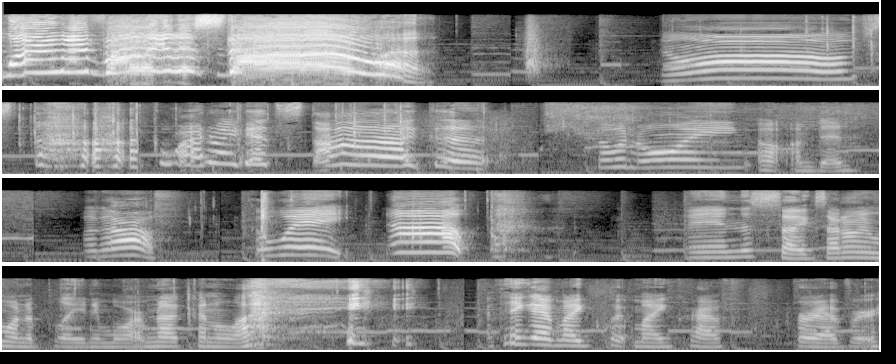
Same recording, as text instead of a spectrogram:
why am I falling in the snow? No, I'm stuck. Why do I get stuck? So annoying. Oh, I'm dead. Fuck off. Go away. No! Man, this sucks. I don't even want to play anymore. I'm not gonna lie. I think I might quit Minecraft forever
